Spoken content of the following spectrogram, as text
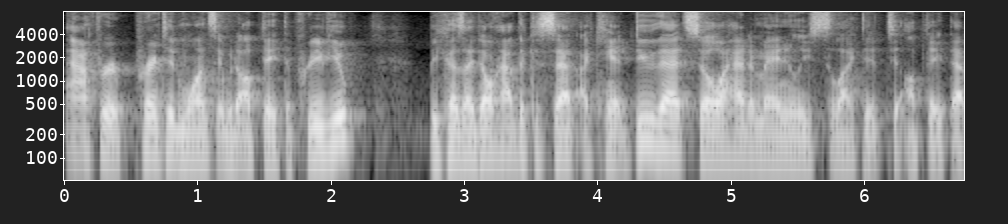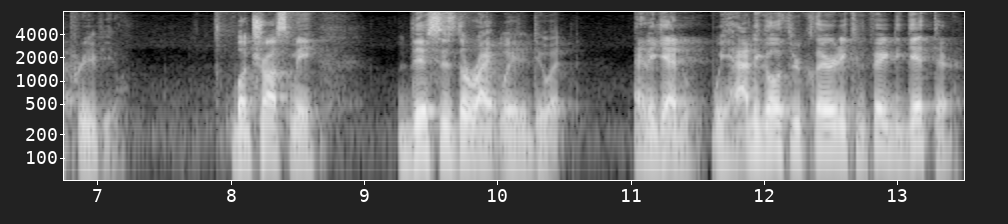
after it printed once, it would update the preview. Because I don't have the cassette, I can't do that, so I had to manually select it to update that preview. But trust me, this is the right way to do it. And again, we had to go through Clarity Config to get there.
